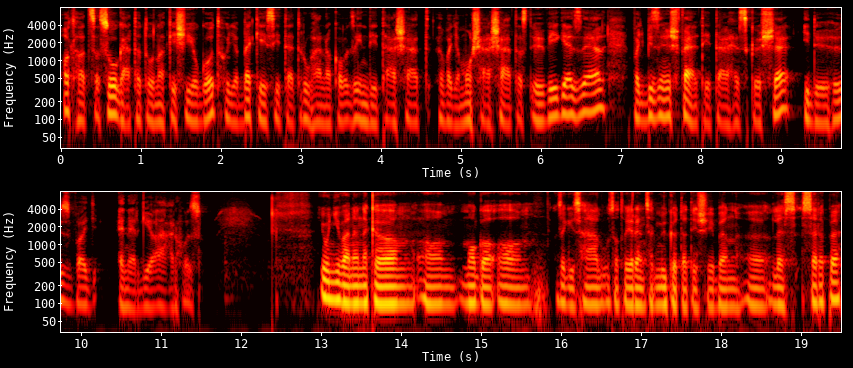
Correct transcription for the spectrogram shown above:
adhatsz a szolgáltatónak is jogot, hogy a bekészített ruhának az indítását, vagy a mosását azt ő végezze el, vagy bizonyos feltételhez kösse, időhöz, vagy energiaárhoz. Jó, nyilván ennek a, a maga a, az egész hálózat vagy a rendszer működtetésében lesz szerepe,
